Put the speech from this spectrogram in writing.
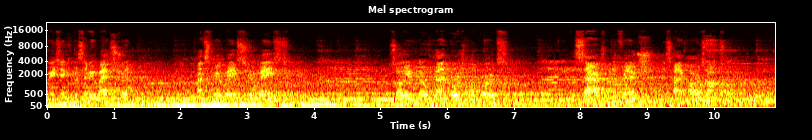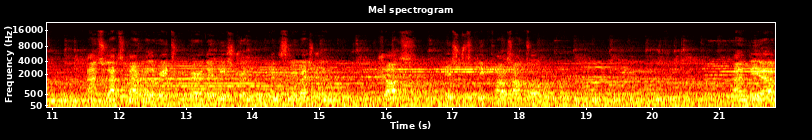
when you think of a semi-western, that's from your waist to your waist. So even though kind of goes upwards, the start from the finish is kind of horizontal. And so that's kind of another way to compare the eastern and the semi-western shots. It's just to keep it horizontal. And the um,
